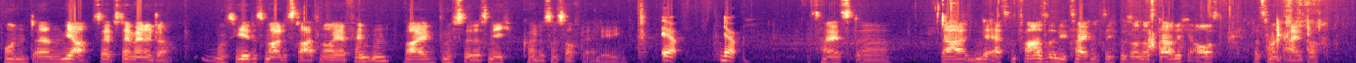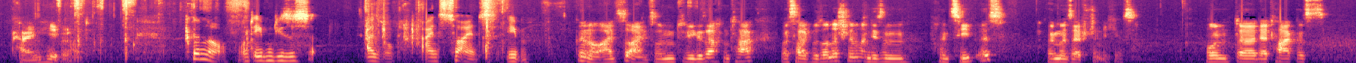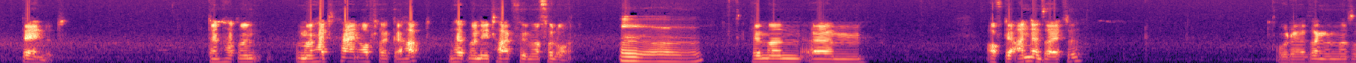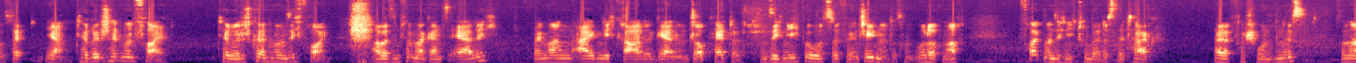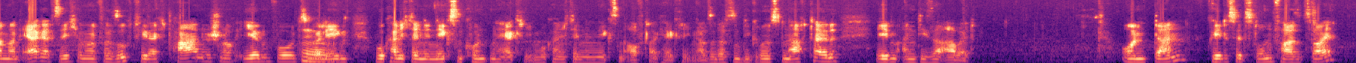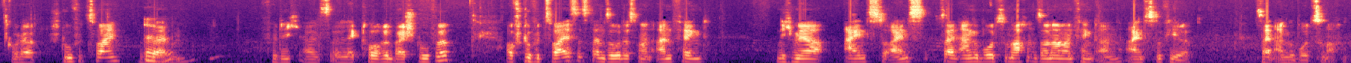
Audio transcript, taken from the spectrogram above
Und ähm, ja, selbst der Manager muss jedes Mal das Rad neu erfinden, weil müsste das nicht, könnte es eine Software erledigen. Ja, ja. Das heißt, äh, da in der ersten Phase, die zeichnet sich besonders dadurch aus, dass man einfach keinen Hebel hat. Genau, und eben dieses, also eins zu eins eben. Genau, eins zu eins. Und wie gesagt, ein Tag, was halt besonders schlimm an diesem Prinzip ist, wenn man selbstständig ist. Und äh, der Tag ist beendet. Dann hat man und man hat keinen Auftrag gehabt, dann hat man den Tag für immer verloren. Mhm. Wenn man ähm, auf der anderen Seite, oder sagen wir mal so, ja, theoretisch hätte man frei. Theoretisch könnte man sich freuen. Aber sind wir mal ganz ehrlich, wenn man eigentlich gerade gerne einen Job hätte und sich nicht bewusst dafür entschieden hat, dass man Urlaub macht, freut man sich nicht drüber, dass der Tag äh, verschwunden ist, sondern man ärgert sich und man versucht vielleicht panisch noch irgendwo zu ja. überlegen, wo kann ich denn den nächsten Kunden herkriegen, wo kann ich denn den nächsten Auftrag herkriegen. Also das sind die größten Nachteile eben an dieser Arbeit. Und dann geht es jetzt darum, Phase 2 oder Stufe 2, ja. für dich als Lektorin bei Stufe. Auf Stufe 2 ist es dann so, dass man anfängt, nicht mehr eins zu eins sein Angebot zu machen, sondern man fängt an, eins zu viel sein Angebot zu machen.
